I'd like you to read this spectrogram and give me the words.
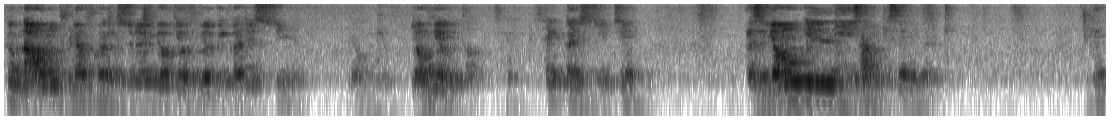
그럼 나오는 불량품의 개수는 몇 개부터 몇 개까지 있을 수 있냐? 연결. 0개부터 세. 3개까지 있을 수 있지? 그래서 0, 1, 2, 3 이렇게 쓰는 거야. 오케이?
